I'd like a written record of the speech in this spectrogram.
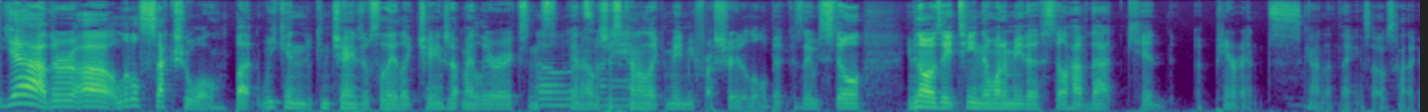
yeah, they're uh, a little sexual, but we can we can change them. So they like changed up my lyrics, and oh, and I was funny. just kind of like made me frustrated a little bit because they was still, even though I was 18, they wanted me to still have that kid appearance kind of thing. So I was like,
